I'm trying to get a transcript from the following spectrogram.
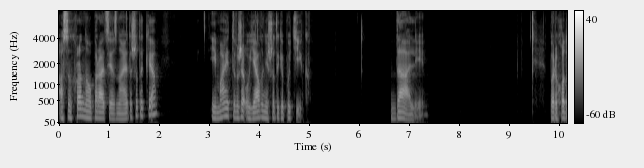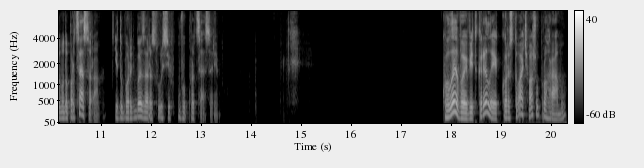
Асинхронна операція знаєте, що таке. І маєте вже уявлення, що таке потік. Далі. Переходимо до процесора і до боротьби за ресурсів в процесорі. Коли ви відкрили як користувач вашу програму,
